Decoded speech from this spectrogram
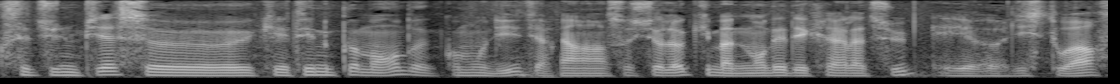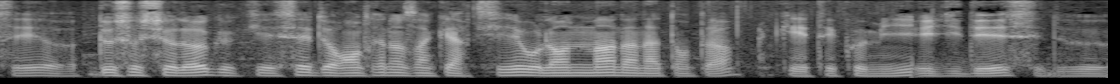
C'est une pièce euh, qui a été une commande, comme on dit. A un sociologue qui m'a demandé d'écrire là-dessus. Et euh, l'histoire, c'est euh, deux sociologues qui essaient de rentrer dans un quartier au lendemain d'un attentat qui a été commis. Et l'idée, c'est de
